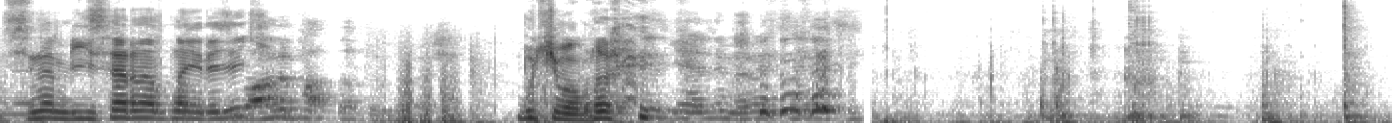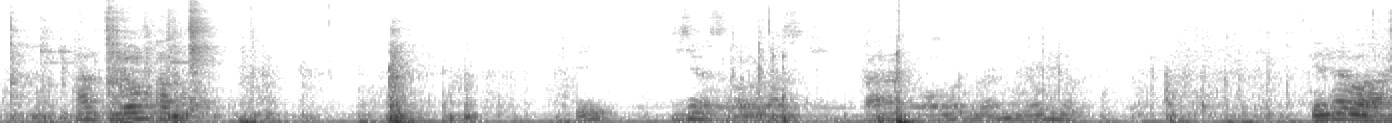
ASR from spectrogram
Sinan bilgisayarın altına girecek. Bağını. Bu kim amına? Herkes geldi Mehmet seni Lan pilon kapat. Diyeceğim sana olmaz ki. Bana olur mu? Yok mu? Gene bak.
